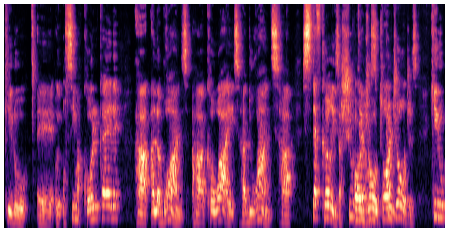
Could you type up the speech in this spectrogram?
כאילו אה, עושים הכל כאלה. הלברונס, הקוואיס, הדורנטס, הסטף קריס, ה shooters, פול כן. ג'ורג'ס, כאילו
